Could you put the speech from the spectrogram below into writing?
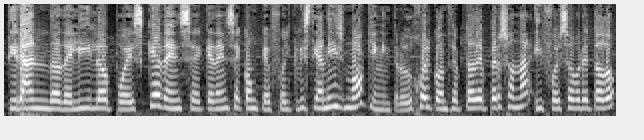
tirando del hilo, pues quédense, quédense con que fue el cristianismo quien introdujo el concepto de persona y fue sobre todo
